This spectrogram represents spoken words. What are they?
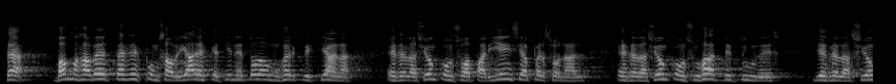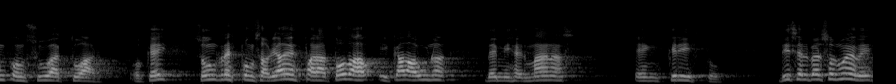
O sea, vamos a ver tres responsabilidades que tiene toda mujer cristiana en relación con su apariencia personal, en relación con sus actitudes y en relación con su actuar. Son responsabilidades para toda y cada una de mis hermanas en Cristo. Dice el verso 9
